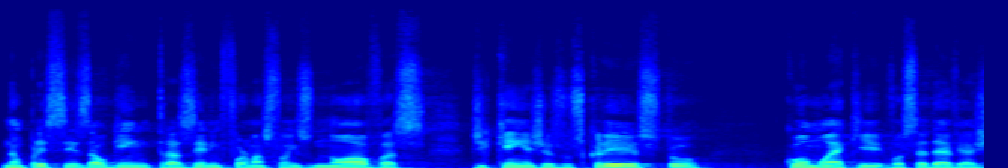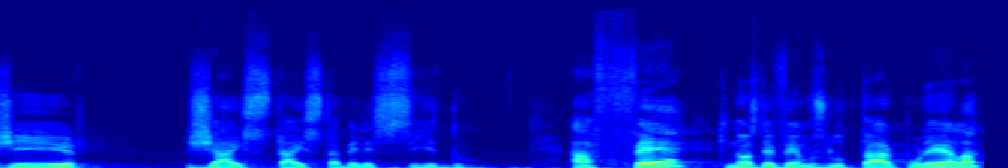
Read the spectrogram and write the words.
Não precisa alguém trazer informações novas de quem é Jesus Cristo, como é que você deve agir, já está estabelecido. A fé que nós devemos lutar por ela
